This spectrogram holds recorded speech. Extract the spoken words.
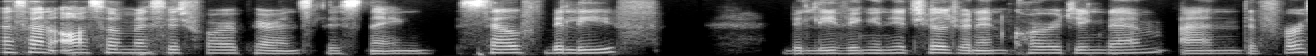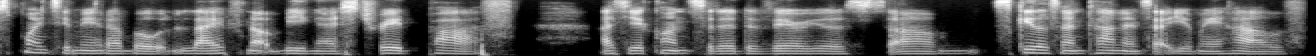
That's an awesome message for our parents listening. Self-belief, believing in your children, encouraging them. And the first point you made about life not being a straight path as you consider the various um, skills and talents that you may have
